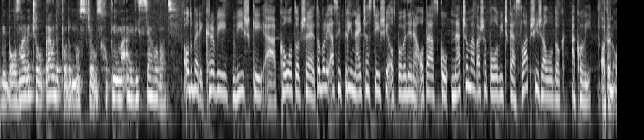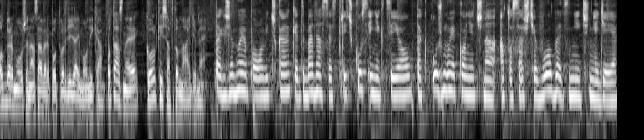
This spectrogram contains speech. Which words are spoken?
by bol s najväčšou pravdepodobnosťou schopný ma aj vysťahovať. Odbery krvi, výšky a kolotoče to boli asi tri najčastejšie odpovede na otázku, na čo má vaša polovička slabší žalúdok ako vy. A ten odber môže na záver potvrdiť aj Monika. Otázne je, koľky sa v tom nájdeme. Takže moja polovička, keď zbadá sestričku s injekciou, tak už mu je konečná a to sa ešte vôbec nič nedeje.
